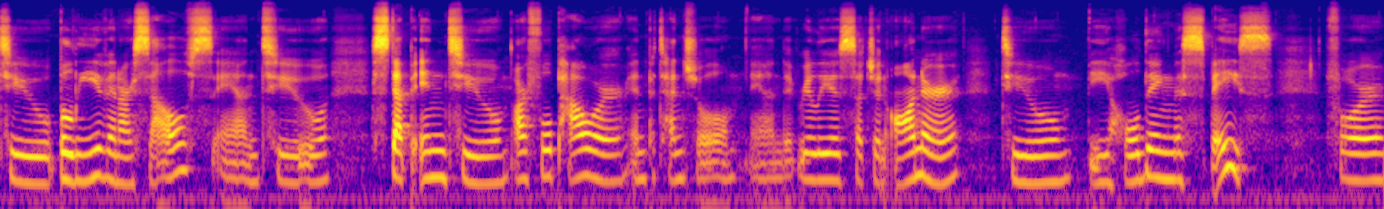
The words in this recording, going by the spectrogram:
to believe in ourselves, and to step into our full power and potential. And it really is such an honor to be holding this space for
